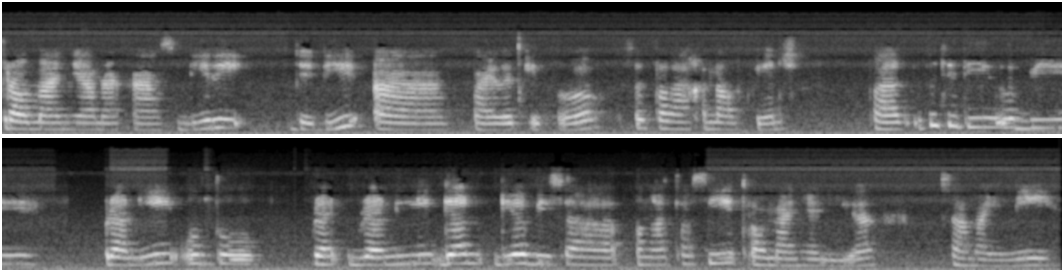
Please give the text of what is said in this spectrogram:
traumanya mereka sendiri. Jadi uh, Violet itu setelah kenal Finch Violet itu jadi lebih berani untuk berani dan dia bisa mengatasi traumanya dia sama ini.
